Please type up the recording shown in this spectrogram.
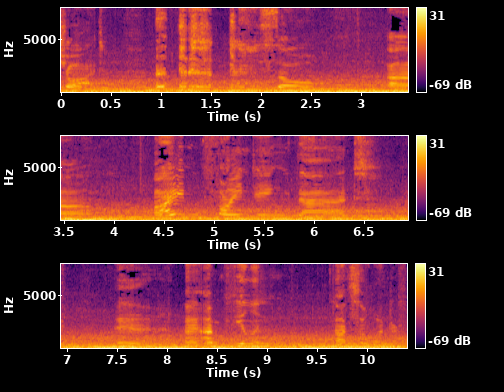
shot. so, um, I'm finding that uh, I, I'm feeling not so wonderful.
